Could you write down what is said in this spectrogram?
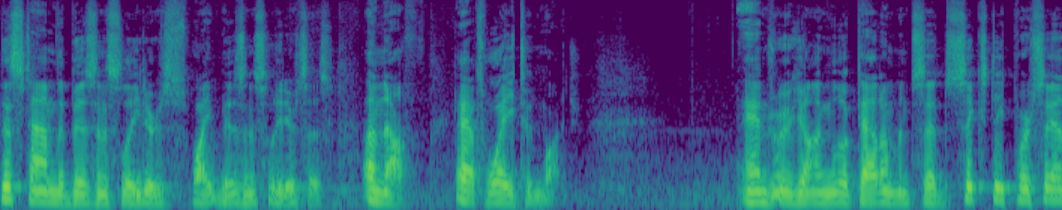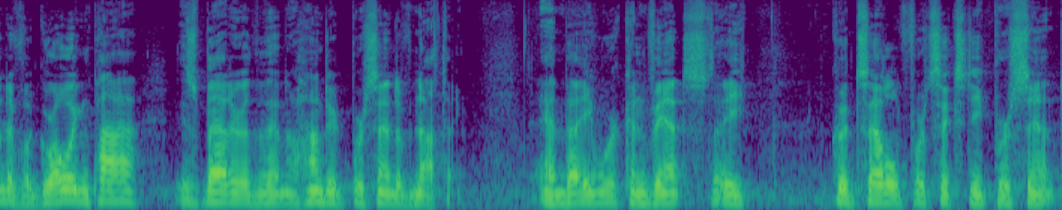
This time the business leaders, white business leaders says, enough, that's way too much. Andrew Young looked at them and said, 60% of a growing pie is better than 100% of nothing. And they were convinced they could settle for 60%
